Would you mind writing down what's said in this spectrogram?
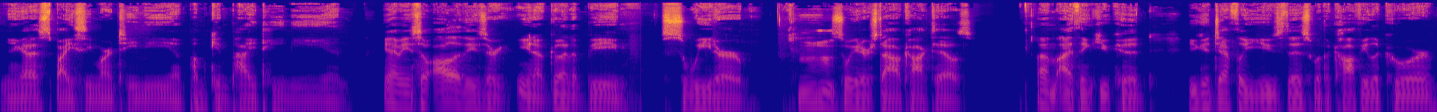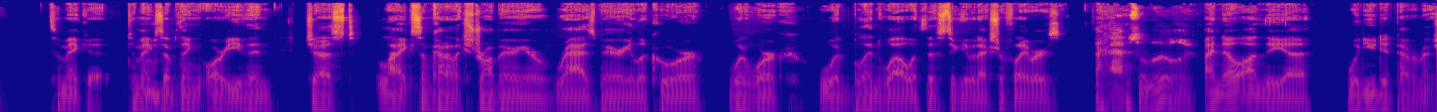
You got a spicy martini, a pumpkin pie teeny, and Yeah, I mean, so all of these are you know going to be sweeter, Mm-hmm. sweeter style cocktails. Um, I think you could you could definitely use this with a coffee liqueur to make it to make Mm. something, or even just like some kind of like strawberry or raspberry liqueur would work. Would blend well with this to give it extra flavors. Absolutely. I know on the uh, when you did peppermint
